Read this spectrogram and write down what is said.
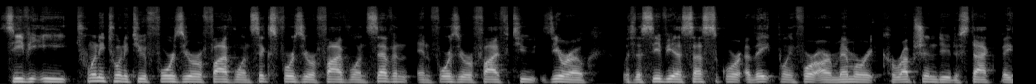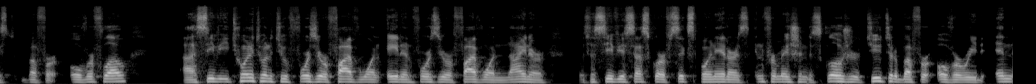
CVE 2022 40516, 40517, and 40520 with a CVSS score of 8.4 are memory corruption due to stack based buffer overflow. Uh, CVE 2022 40518 and 40519 with a CVSS score of 6.8 are information disclosure due to the buffer overread in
